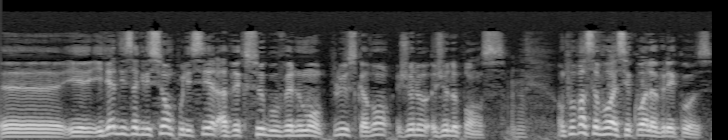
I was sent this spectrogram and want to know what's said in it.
Euh, il y a des agressions policières avec ce gouvernement plus qu'avant, je le, pense. Mhm. On ne peut pas savoir c'est quoi la vraie cause.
